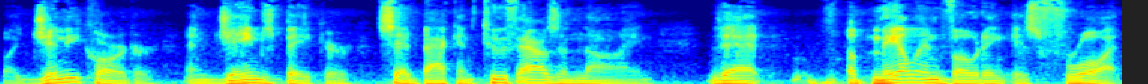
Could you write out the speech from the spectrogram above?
By Jimmy Carter and James Baker said back in 2009 that mail in voting is fraught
